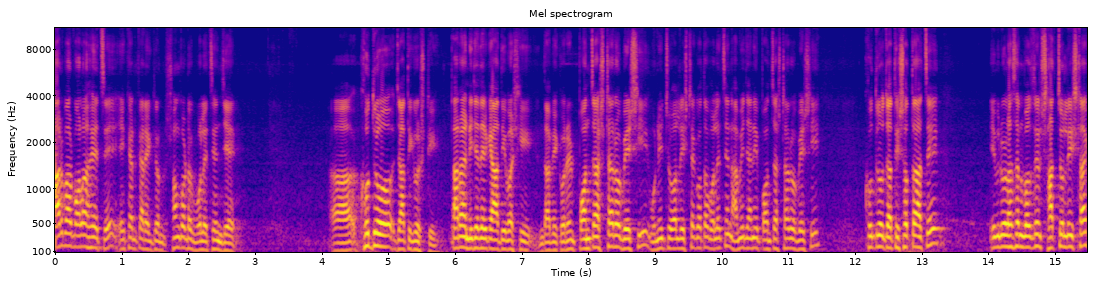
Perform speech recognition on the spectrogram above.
বারবার বলা হয়েছে, এখানকার একজন সংগঠক বলেছেন যে ক্ষুদ্র জাতিগোষ্ঠী, তারা নিজেদেরকে আদিবাসী দাবি করেন। পঞ্চাশটারও বেশি, উনি চুয়াল্লিশটার কথা বলেছেন, আমি জানি পঞ্চাশটারও বেশি ক্ষুদ্র জাতিসত্তা আছে। ইমরুল হাসান বলছেন, সাতচল্লিশ লাখ,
